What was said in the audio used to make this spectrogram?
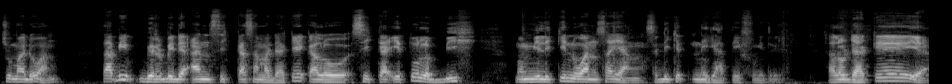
cuma doang. Tapi berbedaan Sika sama Dake, kalau Sika itu lebih memiliki nuansa yang sedikit negatif gitu ya. Kalau Dake ya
